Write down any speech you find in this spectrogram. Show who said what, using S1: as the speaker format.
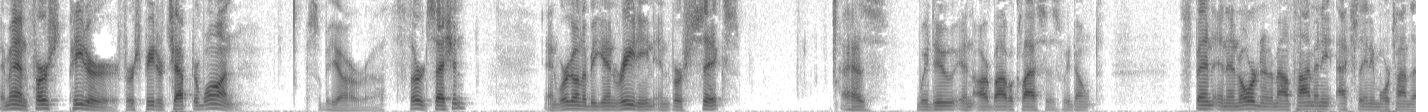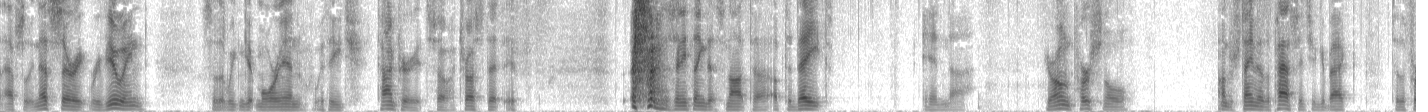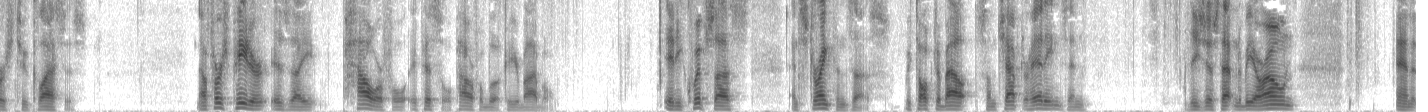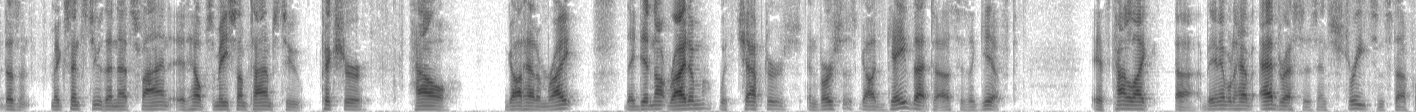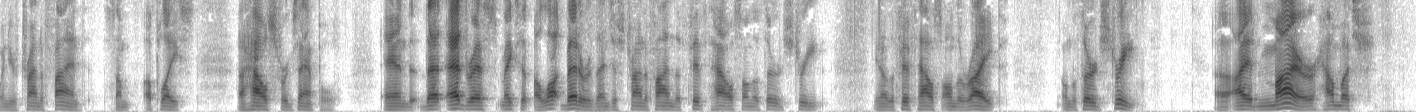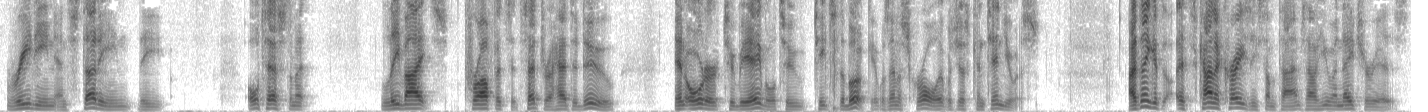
S1: Amen. First Peter, First Peter chapter one. This will be our uh, third session, and we're going to begin reading in verse six. As we do in our Bible classes, we don't spend an inordinate amount of time, any actually any more time than absolutely necessary, reviewing, so that we can get more in with each time period. So I trust that if there's anything that's not uh, up to date in uh, your own personal understanding of the passage, you get back to the first two classes. Now, First Peter is a powerful epistle, powerful book of your Bible. It equips us and strengthens us. We talked about some chapter headings, and these just happen to be our own, and it doesn't make sense to you, then that's fine. It helps me sometimes to picture how God had them write they did not write them with chapters and verses. God gave that to us as a gift. It's kind of like uh, being able to have addresses and streets and stuff when you're trying to find some a place, a house, for example. And that address makes it a lot better than just trying to find the fifth house on the third street, you know, the fifth house on the right on the third street. Uh, I admire how much reading and studying the Old Testament Levites, prophets, etc., had to do in order to be able to teach the book. It was in a scroll, it was just continuous. I think it's it's kind of crazy sometimes how human nature is.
